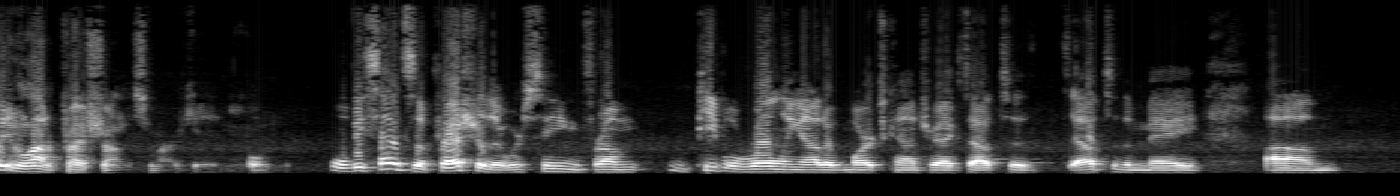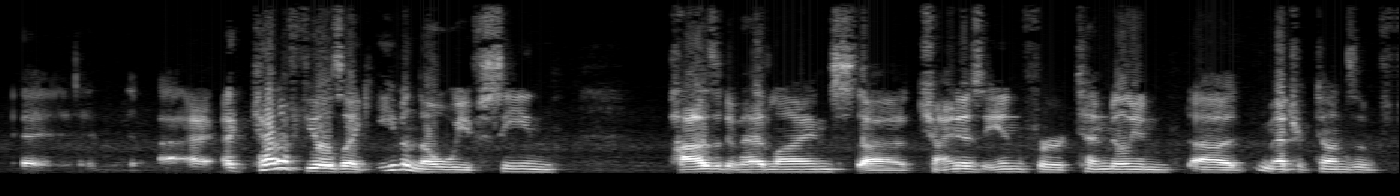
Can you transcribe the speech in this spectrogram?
putting a lot of pressure on this market. Well, besides the pressure that we're seeing from people rolling out of March contracts out to out to the May, um, it kind of feels like even though we've seen positive headlines, uh, China's in for 10 million uh, metric tons of,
